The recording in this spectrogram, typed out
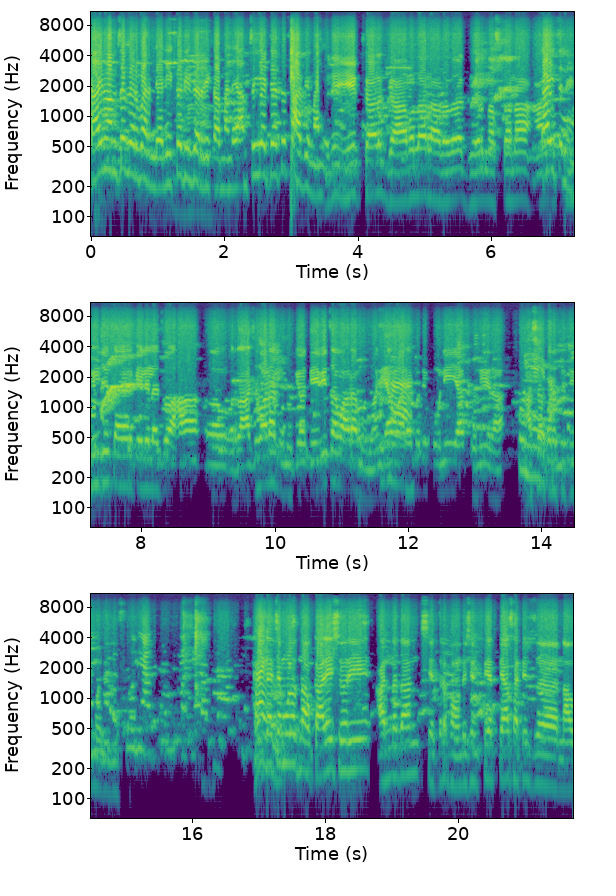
कायम आमचं घर भरलेले कधी घर रिकामा नाही आमचं याच्यातच अभिमान आहे म्हणजे एक काळ गावाला राहणारा घर नसताना आज काहीच नाही. तुम्ही जे तयार केलेला जो हा अ, राजवाडा म्हणू किंवा देवीचा वाडा म्हणू आणि या. वाड्यामध्ये कोणी या कोणी राहा कोणी अशा राहा. परिस्थितीमध्ये दिसतं काय त्याच्यामुळेच नाव काळेश्वरी अन्नदान क्षेत्र फाउंडेशन ते त्यासाठीच अ, नाव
